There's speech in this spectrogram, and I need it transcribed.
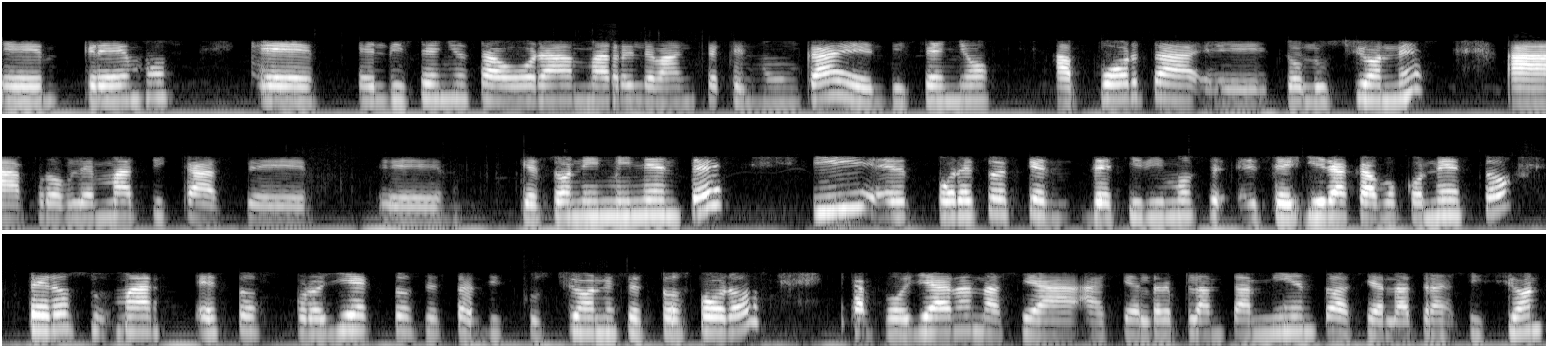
Eh, creemos que el diseño es ahora más relevante que nunca. El diseño aporta eh, soluciones a problemáticas eh, que son inminentes y eh, por eso es que decidimos eh, seguir a cabo con esto, pero sumar estos proyectos, estas discusiones, estos foros que apoyaran hacia hacia el replanteamiento, hacia la transición.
